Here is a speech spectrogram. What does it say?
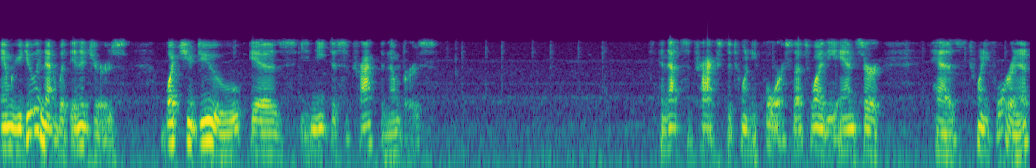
And when you're doing that with integers, what you do is you need to subtract the numbers. And that subtracts to 24. So that's why the answer has 24 in it.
